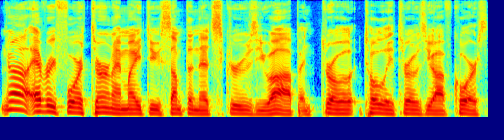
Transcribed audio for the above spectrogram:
well, every fourth turn I might do something that screws you up and throw totally throws you off course.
